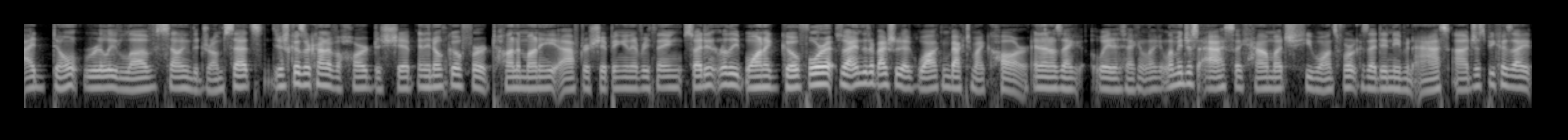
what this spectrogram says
I don't really love selling the drum sets just because they're kind of hard to ship and they don't go for a ton of money after shipping and everything. So I didn't really want to go for it. So I ended up actually like walking back to my car and then I was like, wait a second, like let me just ask like how much he wants for it because I didn't even ask. Uh, just because I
